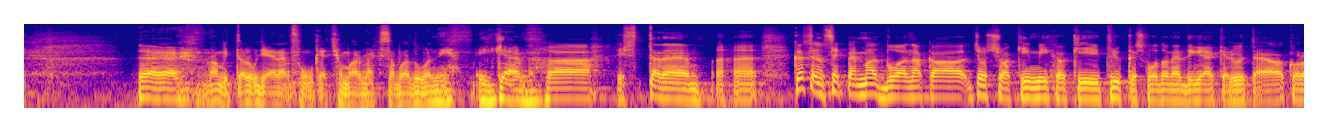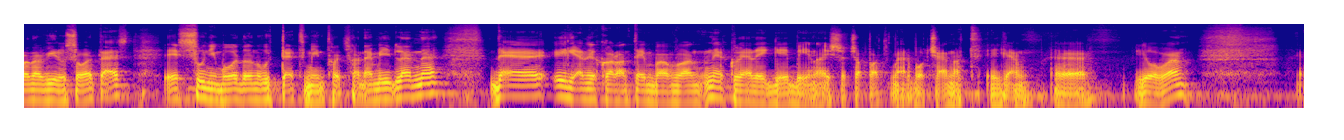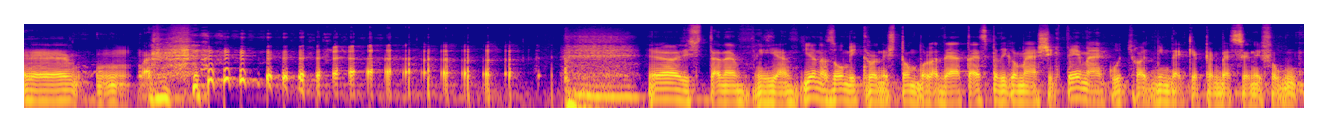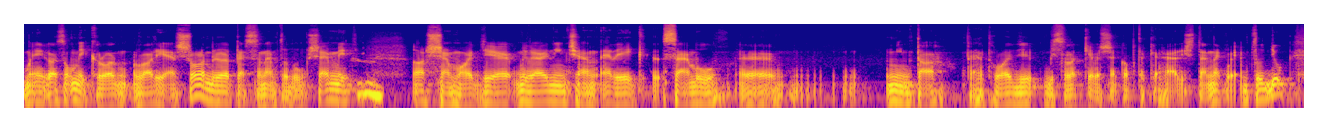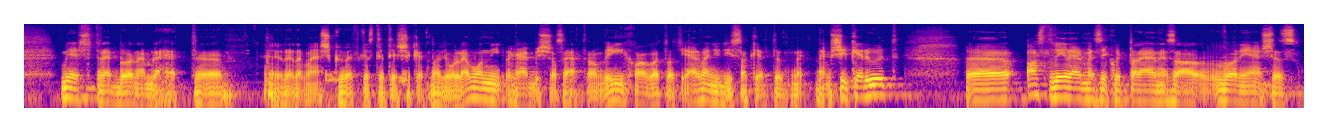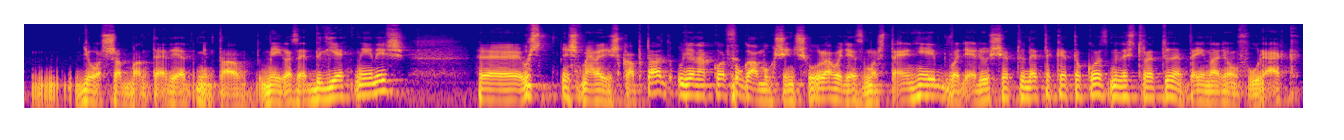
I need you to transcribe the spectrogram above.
Uh, amitől ugye nem fogunk egy hamar megszabadulni. Igen. Uh, Istenem. Köszönöm szépen Madbolnak a Joshua Kimmich, aki trükkös módon eddig elkerülte a koronavírus oltást, és sunyi módon úgy tett, mintha nem így lenne. De igen, ő karanténban van. Nélkül eléggé béna is a csapat, már bocsánat. Igen. Uh, jó van. Uh, Ja, Istenem, igen. Jön az Omikron és tombol a Delta, ez pedig a másik témánk, úgyhogy mindenképpen beszélni fogunk még az Omikron variánsról, amiről persze nem tudunk semmit. Az sem, hogy eh, mivel nincsen elég számú eh, minta, tehát hogy viszonylag kevesen kaptak el, hál' Istennek, vagy nem tudjuk. Mi esetre ebből nem lehet eh, releváns következtetéseket nagyon levonni, legalábbis az általán végighallgatott járványügyi szakértőknek nem sikerült. Azt vélelmezik, hogy talán ez a variáns ez gyorsabban terjed, mint a, még az eddigieknél is. És már is kaptad, ugyanakkor fogalmuk sincs róla, hogy ez most enyhébb, vagy erősebb tüneteket okoz, mindesetre a tünetei nagyon furák.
